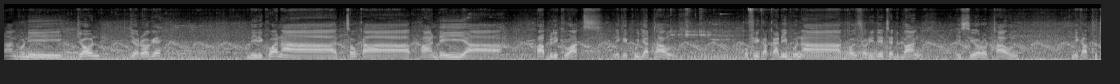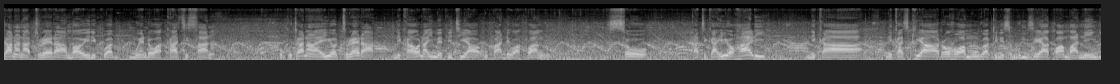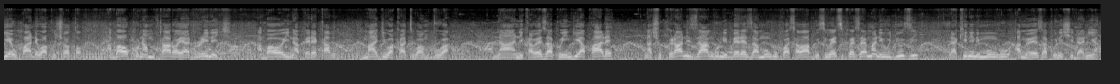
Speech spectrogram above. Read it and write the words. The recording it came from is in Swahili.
langu ni John Joroge. Nilikuwa natoka pande hii ya Public Works nikikuja town. Kufika karibu na Consolidated Bank isioro town, nikakutana na trailer ambayo ilikuwa mwendo wa kasi sana. Kukutana na hiyo trailer, nikaona imepitia upande wa kwangu, so katika hiyo hali nika nikasikia roho wa Mungu akinizungumzia kwamba niingie upande wa kushoto ambao kuna mtaro ya drainage ambao inapeleka maji wakati wa mvua, na nikaweza kuingia pale, na shukrani zangu ni mbele za Mungu kwa sababu siwezi kusema ni ujuzi, lakini ni Mungu ameweza kunishidania.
